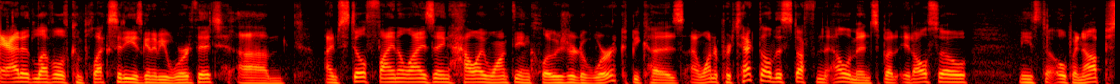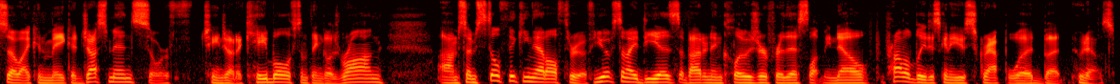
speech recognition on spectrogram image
added level of complexity is going to be worth it. Um, I'm still finalizing how I want the enclosure to work because I want to protect all this stuff from the elements, but it also needs to open up so I can make adjustments or change out a cable if something goes wrong. Um, so I'm still thinking that all through. If you have some ideas about an enclosure for this, let me know. Probably just going to use scrap wood, but who knows.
